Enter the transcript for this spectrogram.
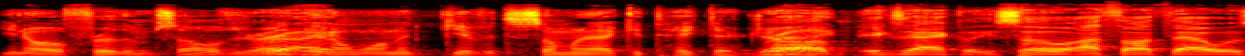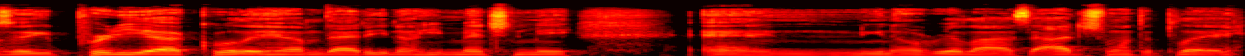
you know for themselves, right? right? They don't want to give it to somebody that could take their job. Right, exactly. So I thought that was a pretty uh, cool of him that you know he mentioned me, and you know realized I just want to play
